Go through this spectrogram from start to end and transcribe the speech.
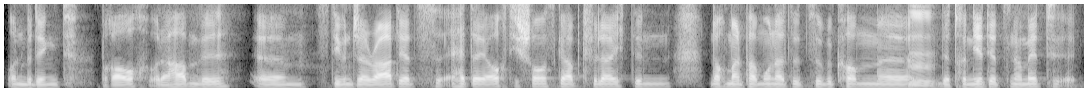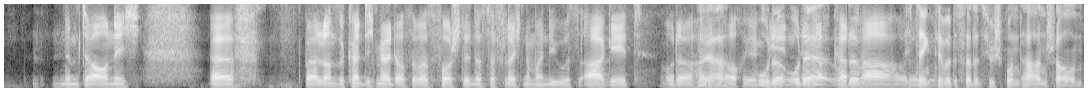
unbedingt braucht oder haben will. Ähm, Steven Gerrard jetzt hätte ja auch die Chance gehabt, vielleicht den noch mal ein paar Monate zu bekommen. Äh, Mhm. Der trainiert jetzt nur mit, nimmt er auch nicht. Äh, bei Alonso könnte ich mir halt auch sowas vorstellen, dass er vielleicht noch mal in die USA geht oder halt Ja. auch irgendwie oder, in- oder, nach Katar. oder ich oder denke, so. der wird es relativ spontan schauen.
